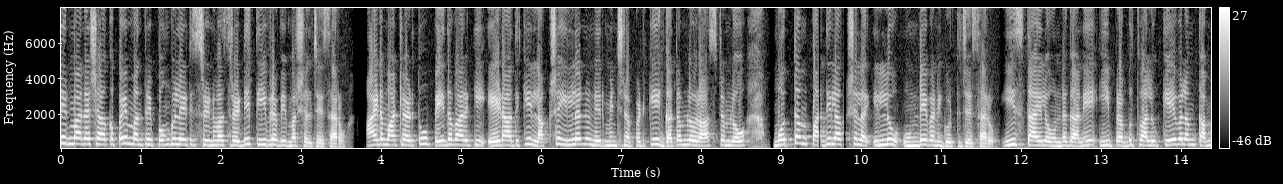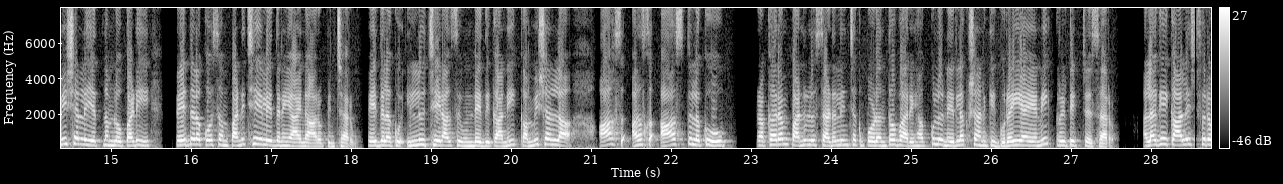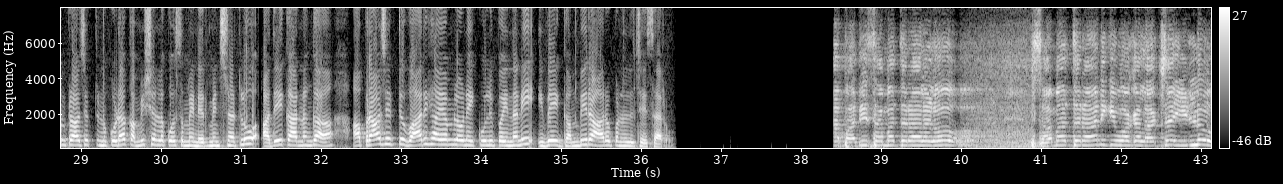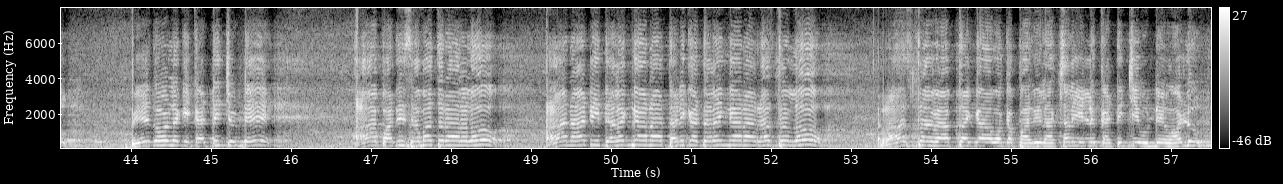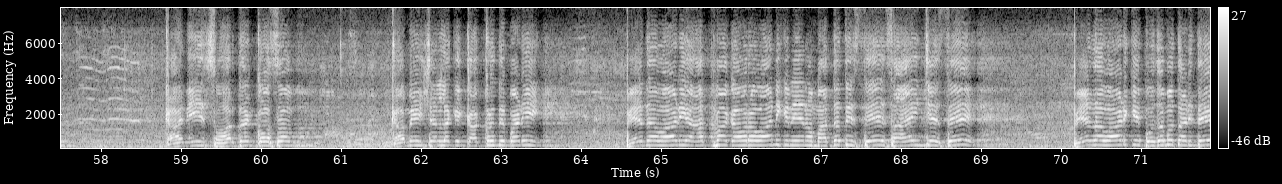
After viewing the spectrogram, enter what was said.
నిర్మాణ శాఖపై మంత్రి పొంగులేటి శ్రీనివాసరెడ్డి తీవ్ర విమర్శలు చేశారు. ఆయన మాట్లాడుతూ పేదవారికి ఏడాదికి లక్ష ఇళ్ళను నిర్మించినప్పటికీ గతంలో రాష్ట్రంలో మొత్తం పది లక్షల ఇల్లు ఉండేవని గుర్తు చేశారు. ఈ స్థాయిలో ఉండగానే ఈ ప్రభుత్వాలు కేవలం కమిషన్ల యత్నంలో పడి పేదల కోసం పని చేయలేదని ఆయన ఆరోపించారు. పేదలకు ఇల్లు చేరాల్సి ఉండేది కానీ కమిషన్ల ఆస్తులకు ప్రకారం పనులు సడలించకపోవడంతో వారి హక్కులు నిర్లక్ష్యానికి గురయ్యాయని క్రిటిక్ చేశారు. అలాగే కాళేశ్వరం ప్రాజెక్టును కూడా కమిషన్ల కోసమే నిర్మించినట్లు అదే కారణంగా ఆ ప్రాజెక్టు వారి హయాంలోనే కూలిపోయిందని ఇవే గంభీర ఆరోపణలు చేశారు. ఆ పది సంవత్సరాలలో సంవత్సరానికి ఒక లక్ష ఇళ్ళు పేదోళ్ళకి కట్టించుంటే ఆ పది సంవత్సరాలలో ఆనాటి తెలంగాణ ధనిక తెలంగాణ రాష్ట్రంలో రాష్ట్ర వ్యాప్తంగా ఒక పది లక్షల ఇళ్ళు కట్టించి ఉండేవాళ్ళు. కానీ స్వార్థం కోసం కమిషన్లకి కకృతి పడి పేదవాడి ఆత్మ గౌరవానికి నేను మద్దతిస్తే సాయం చేస్తే పేదవాడికి భుజము తడితే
